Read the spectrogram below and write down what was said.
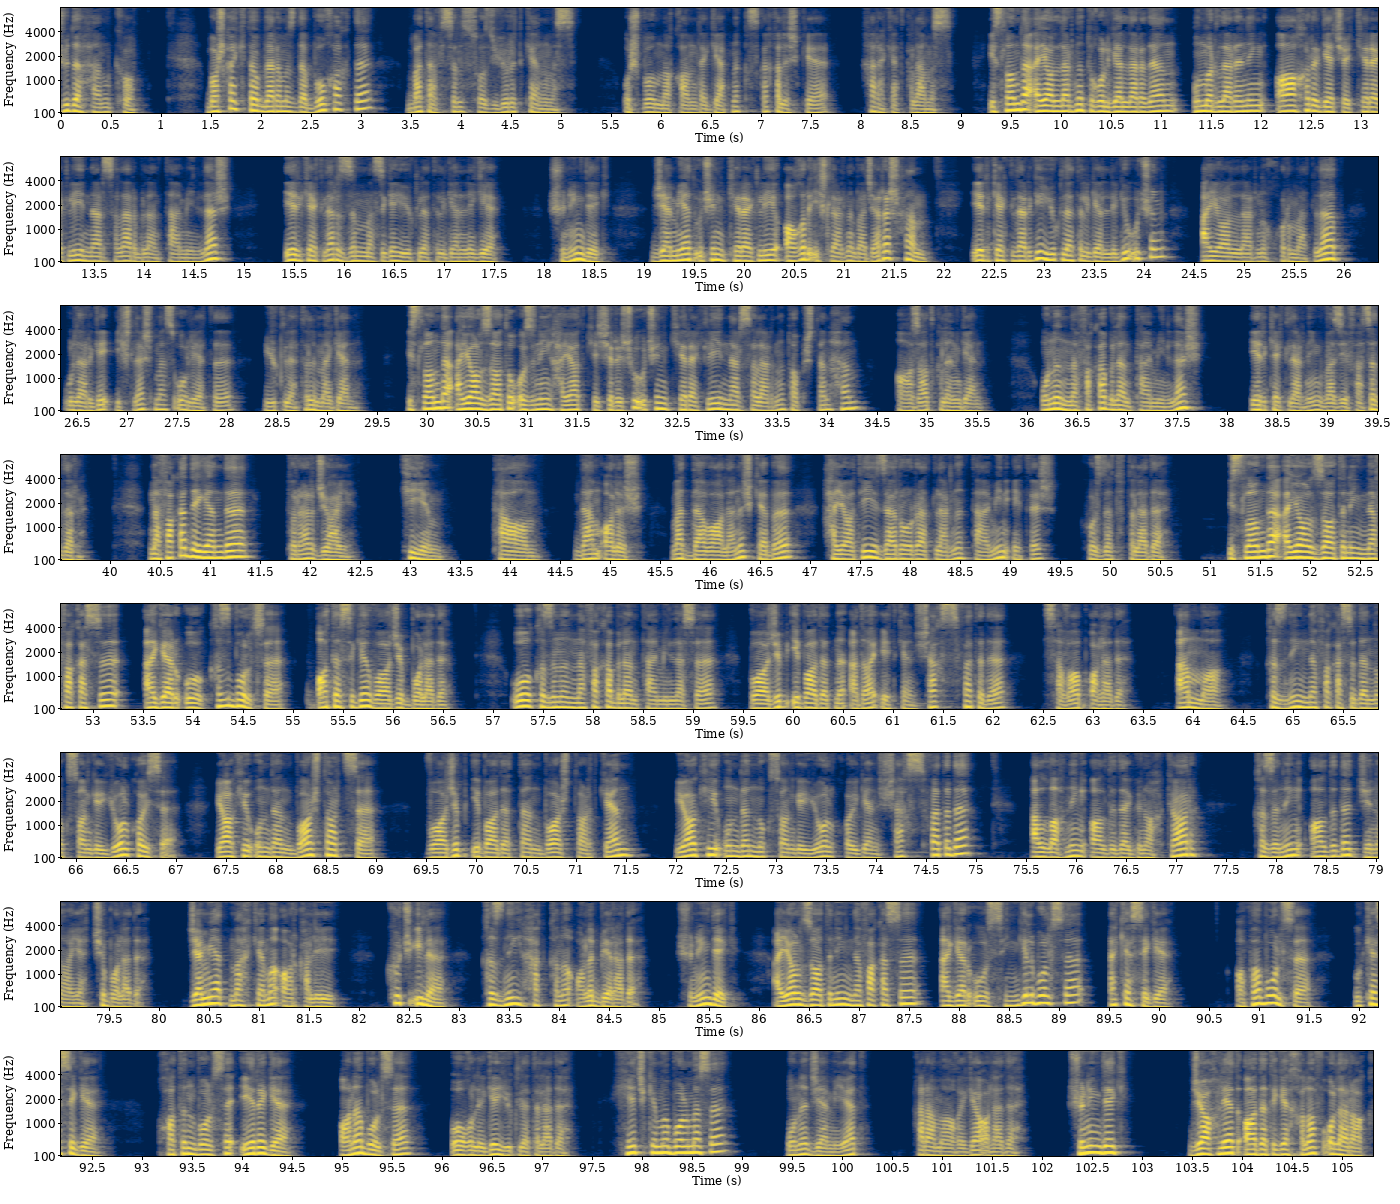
juda ham ko'p. Boshqa kitoblarimizda bu haqda batafsil so'z yuritganmiz. Ushbu maqomda gapni qisqa qilishga harakat qilamiz. Islomda ayollarni tug'ilganlaridan umrlarining oxirigacha kerakli narsalar bilan ta'minlash erkaklar zimmasiga yuklatilganligi. Shuningdek jamiyat uchun kerakli og'ir ishlarni bajarish ham erkaklarga yuklatilganligi uchun ayollarni hurmatlab ularga ishlash mas'uliyati yuklatilmagan. Islomda ayol zoti o'zining hayot kechirishi uchun kerakli narsalarni topishdan ham ozod qilingan. Uni nafaqa bilan ta'minlash erkaklarning vazifasidir. Nafaqa deganda turar joy kiyim taom dam olish va davolanish kabi hayotiy zaruratlarni ta'min etish ko'zda tutiladi. Islomda ayol zotining nafaqasi agar u qiz bo'lsa otasiga vojib bo'ladi. U qizini nafaqa bilan ta'minlasa vojib ibodatni ado etgan shaxs sifatida savob oladi. Ammo qizning nafaqasida nuqsonga yo'l qo'ysa yoki undan bosh tortsa vojib ibodatdan bosh tortgan yoki unda nuqsonga yo'l qo'ygan shaxs sifatida allohning oldida gunohkor qizining oldida jinoyatchi bo'ladi. Jamiyat mahkama orqali kuch ila qizning haqqini olib beradi. Shuningdek ayol zotining nafaqasi agar u singil bo'lsa akasiga opa bo'lsa ukasiga xotin bo'lsa eriga ona bo'lsa o'g'liga yuklatiladi. Hech kimi bo'lmasa uni jamiyat qaramog'iga oladi. Shuningdek johiliyat odatiga xilof o'laroq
